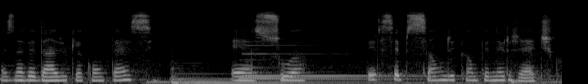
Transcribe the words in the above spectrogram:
Mas na verdade o que acontece é a sua percepção de campo energético.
